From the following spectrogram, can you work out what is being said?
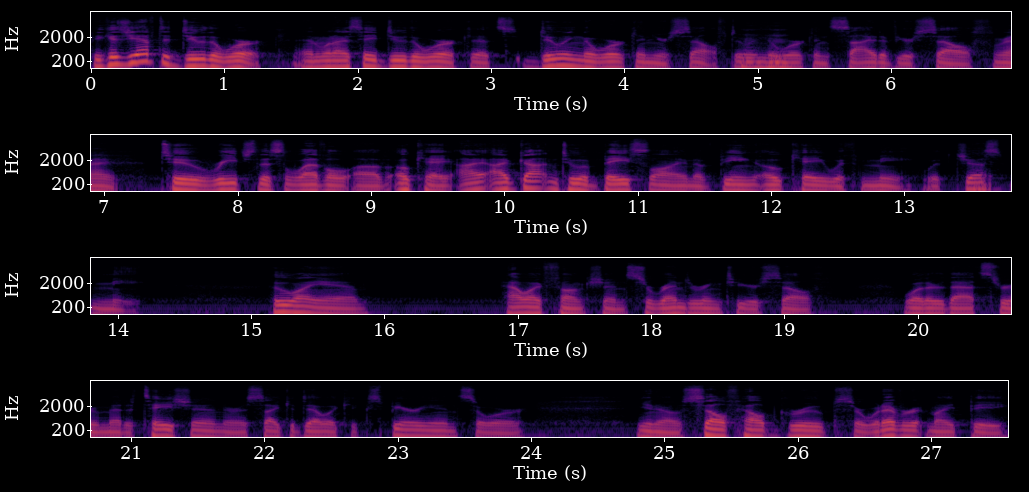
because you have to do the work. And when I say do the work, it's doing the work in yourself, doing Mhm. the work inside of yourself Right. to reach this level of, okay, I, I've gotten to a baseline of being okay with me, with just me, who I am, how I function, surrendering to yourself, whether that's through meditation or a psychedelic experience or, you know, self help groups or whatever it might be.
